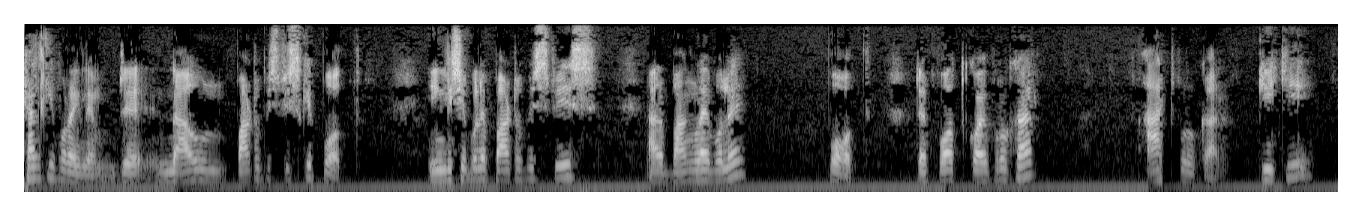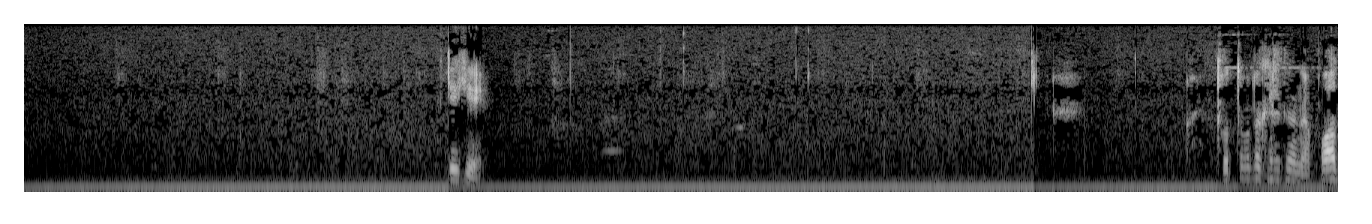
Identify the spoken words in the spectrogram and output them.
কালকে পড়াইলাম যে নাউন পার্ট অফ স্পিচকে পদ। ইংলিশে বলে পার্ট অফ স্পিচ আর বাংলায় বলে পদ। পদ কয় প্রকার? আট প্রকার। কি কি? কি কি? তথ্যপত্র খেলতে না। পদ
